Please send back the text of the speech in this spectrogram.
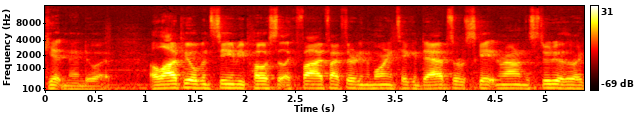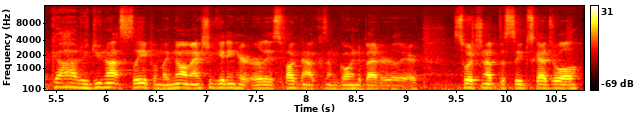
getting into it. A lot of people have been seeing me post at like five, five thirty in the morning, taking dabs or skating around in the studio. They're like, God, you do not sleep. I'm like, no, I'm actually getting here early as fuck now because I'm going to bed earlier. Switching up the sleep schedule,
